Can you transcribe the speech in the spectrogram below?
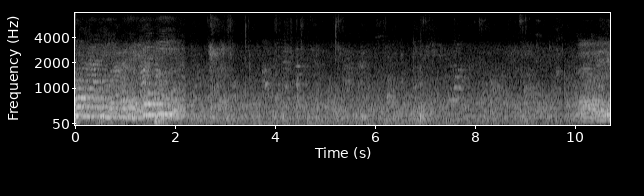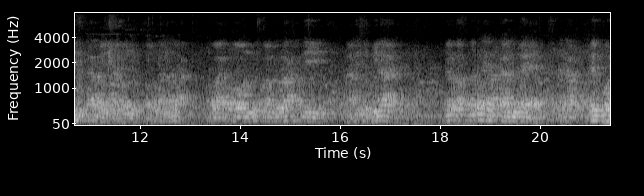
ครงการผลิตเกษตรเคลื่อนที่ในวันที่29เมษายน2566ถวายพระพรด้วยความจงรักภักดีหาที่สุดมิได้ไม่ว่าเมื่อได้รับการดูแลนะครับเป็นคน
